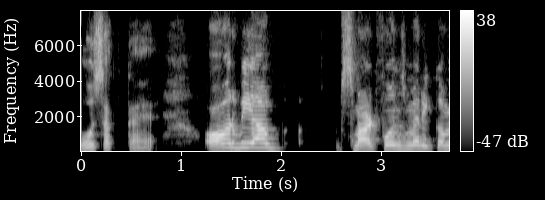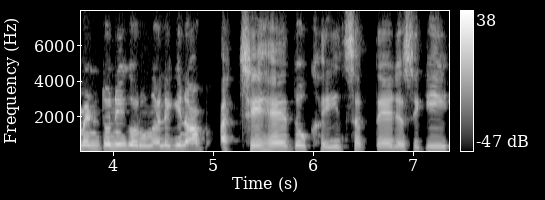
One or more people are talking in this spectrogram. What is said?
हो सकता है। और भी आप स्मार्टफोन्स में रिकमेंड तो नहीं करूँगा, लेकिन आप अच्छे हैं तो खरीद सकते हैं। जैसे कि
